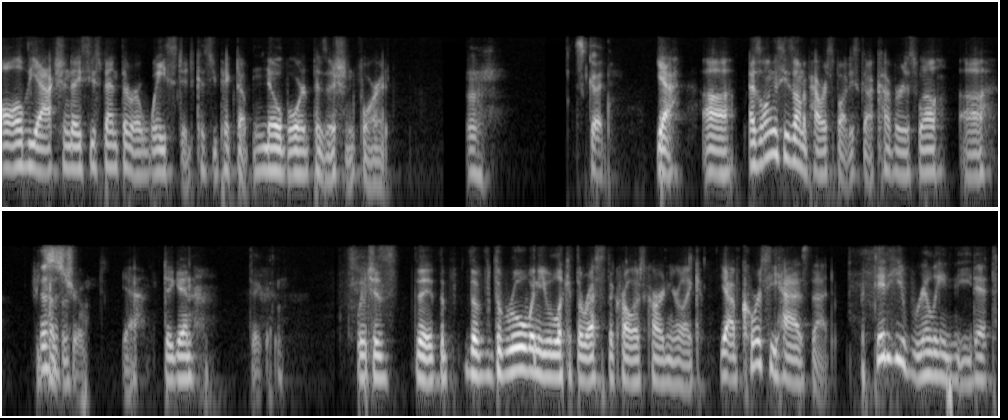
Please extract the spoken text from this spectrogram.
all the action dice you spent there are wasted because you picked up no board position for it. Mm. It's good. Yeah. Uh, as long as he's on a power spot, he's got cover as well. Uh, this is of, true yeah, dig in. Dig in. Which is the, the the the rule when you look at the rest of the crawler's card and you're like, yeah, of course he has that, but did he really need it?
